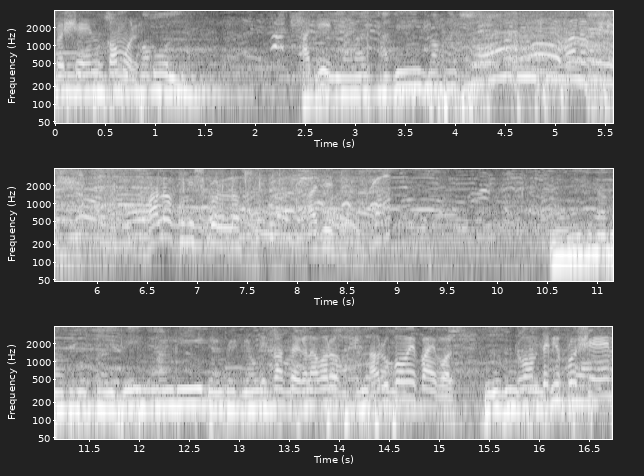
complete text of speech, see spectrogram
প্রসেন, কমল। আজিজ ভালো ফিনিশ ভালো ফিনিশ করল। আজিজ বিশ্বাস হয়ে গেল আবারও রূপমে পায় বল। রূপম থেকে প্রসেন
